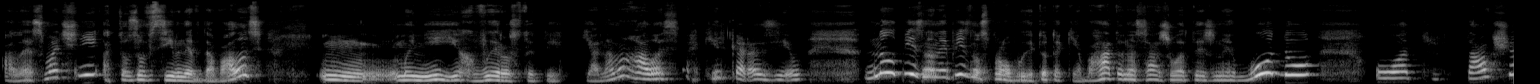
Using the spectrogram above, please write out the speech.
але смачні, а то зовсім не вдавалось мені їх виростити. Я намагалась кілька разів. Ну, пізно, не пізно спробую, то таке. Багато насаджувати ж не буду. От, так що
